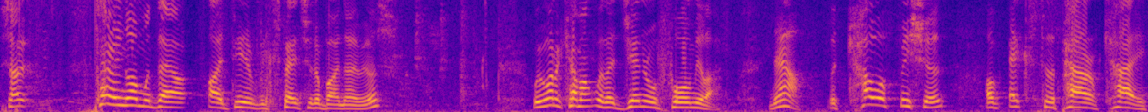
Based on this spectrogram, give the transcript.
So, carrying on with our idea of expansion of binomials, we want to come up with a general formula. Now, the coefficient of x to the power of k,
